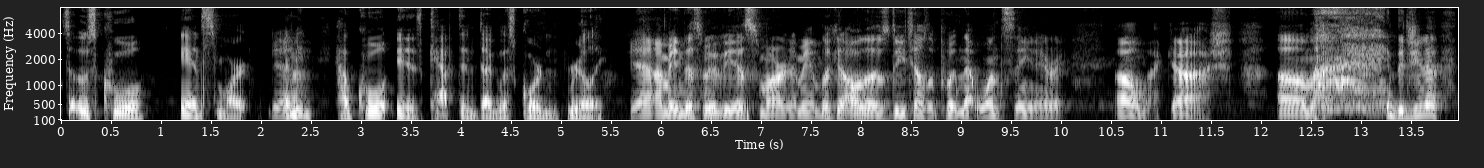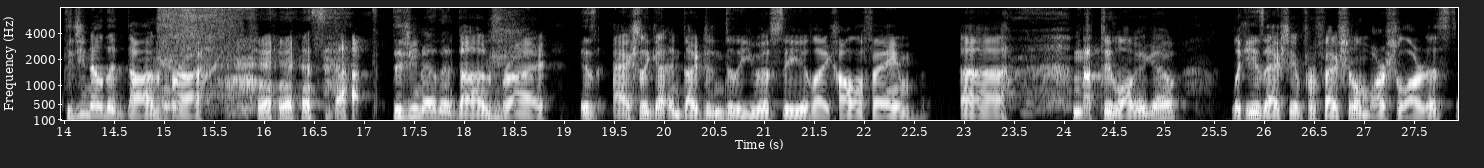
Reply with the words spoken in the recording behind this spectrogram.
So it was cool and smart. Yeah. I mean, how cool is Captain Douglas Gordon, really? Yeah, I mean, this movie is smart. I mean, look at all those details it put in that one scene, Eric. Oh my gosh. Um, did you know? Did you know that Don Frye? Stop. did you know that Don Frye is actually got inducted into the UFC like Hall of Fame? Uh, not too long ago. Like he is actually a professional martial artist,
